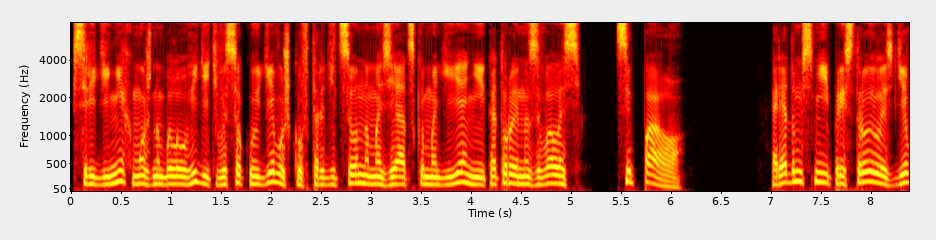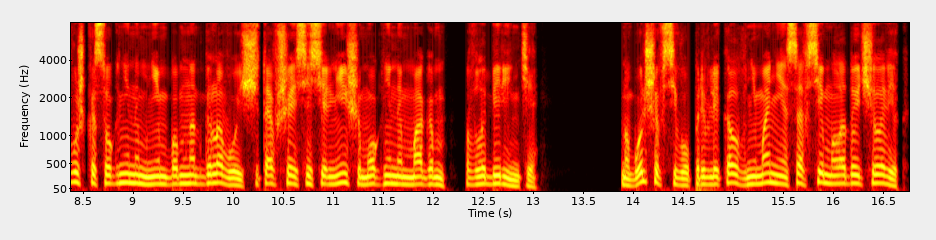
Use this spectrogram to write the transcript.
Среди них можно было увидеть высокую девушку в традиционном азиатском одеянии, которая называлась Ципао. Рядом с ней пристроилась девушка с огненным нимбом над головой, считавшаяся сильнейшим огненным магом в лабиринте. Но больше всего привлекал внимание совсем молодой человек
